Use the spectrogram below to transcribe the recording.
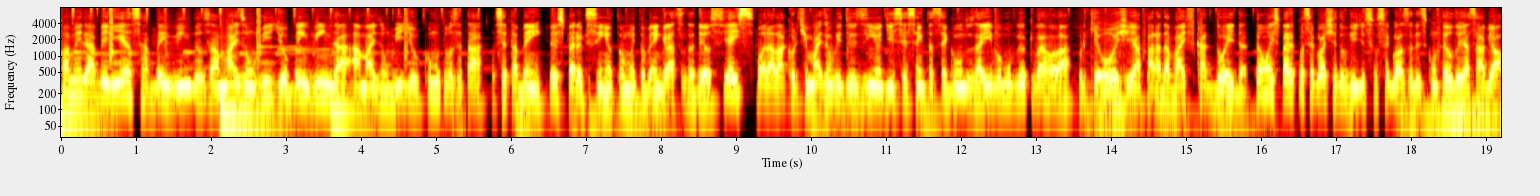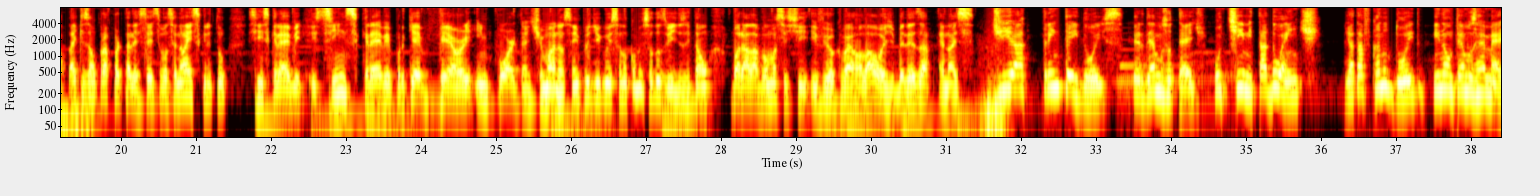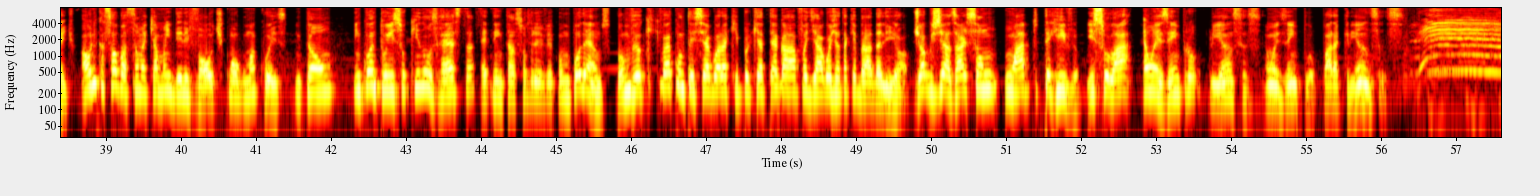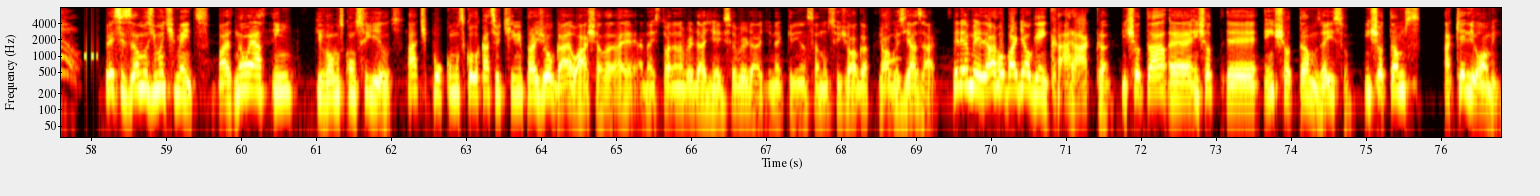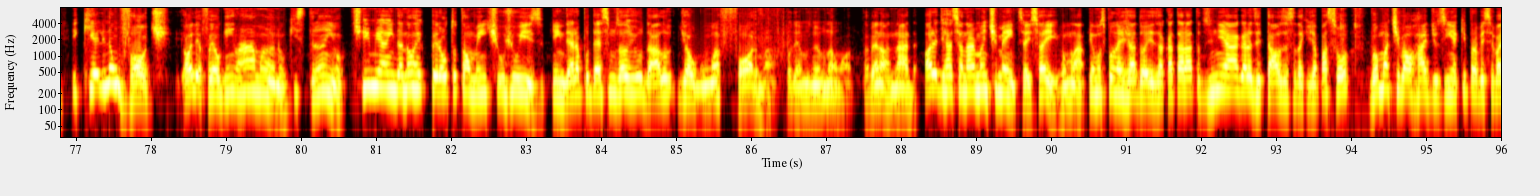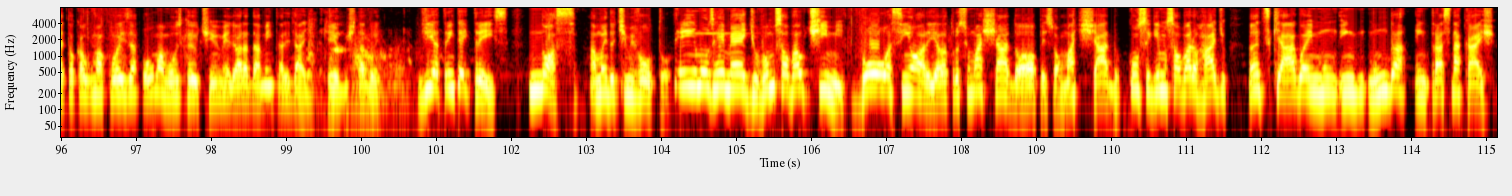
família, beleza? Bem-vindos a mais um vídeo, bem-vinda a mais um vídeo. Como que você tá? Você tá bem? Eu espero que sim, eu tô muito bem, graças a Deus. E é isso, bora lá curtir mais um videozinho de 60 segundos aí, vamos ver o que vai rolar, porque hoje a parada vai ficar doida. Então eu espero que você goste do vídeo, se você gosta desse conteúdo já sabe, ó, likezão pra fortalecer. Se você não é inscrito, se inscreve e se inscreve porque é very important, mano. Eu sempre digo isso no começo dos vídeos, então bora lá, vamos assistir e ver o que vai rolar rolar hoje, beleza? É nóis. Dia 32, perdemos o Ted, o time tá doente, já tá ficando doido e não temos remédio. A única salvação é que a mãe dele volte com alguma coisa. Então, enquanto isso, o que nos resta é tentar sobreviver como podemos. Vamos ver o que, que vai acontecer agora aqui, porque até a garrafa de água já tá quebrada ali, ó. Jogos de azar são um hábito terrível. Isso lá é um exemplo, crianças, é um exemplo para crianças. Precisamos de mantimentos, mas não é assim que vamos consegui-los. Ah, tipo, como se colocasse o time para jogar, eu acho. Ela, é, na história, na verdade, isso é verdade, né? Criança não se joga jogos de azar. Seria melhor roubar de alguém. Caraca! Enxotar, é, enxot, é, enxotamos, é isso? Enxotamos aquele homem e que ele não volte. Olha, foi alguém lá, mano, que estranho. O time ainda não recuperou totalmente o juízo. Quem dera pudéssemos ajudá-lo de alguma forma. Podemos mesmo não, ó. Tá vendo? Ó, nada. Hora de racionar mantimentos, é isso aí, vamos lá. Temos planejado aí a catarata dos Niágaras e tal, essa daqui já passou. Vamos ativar o rádiozinho aqui para ver se vai tocar alguma coisa ou uma música e o time melhora da mentalidade, porque o bicho tá doido. Dia 33. Nossa, a mãe do time voltou. Temos remédio, vamos salvar o time. Boa senhora. E ela trouxe um machado, ó, pessoal, machado. Conseguimos salvar o rádio antes que a água imunda entrasse na caixa.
